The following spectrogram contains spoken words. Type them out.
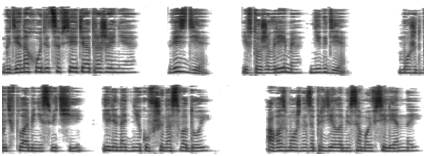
Где находятся все эти отражения? Везде, и в то же время нигде. Может быть, в пламени свечи или на дне кувшина с водой, а возможно, за пределами самой Вселенной.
